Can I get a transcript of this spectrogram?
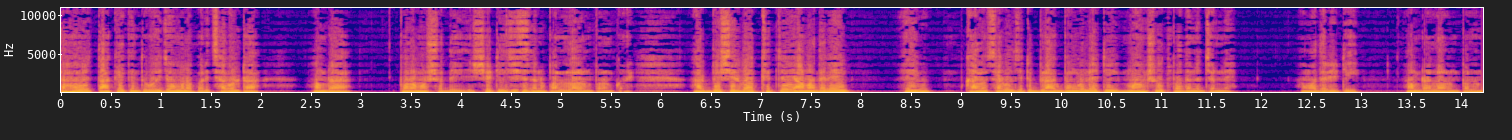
তাহলে তাকে কিন্তু ওই যমুনাপাড়ি ছাগলটা আমরা পরামর্শ দিই যে সেটি সেজন্য পাল- লালন পালন করে। আর বেশিরভাগ ক্ষেত্রে আমাদের এই এই কালো ছাগল যেটি ব্ল্যাক বেঙ্গল, এটি মাংস উৎপাদনের জন্য আমাদের এটি আমরা লালন পালন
